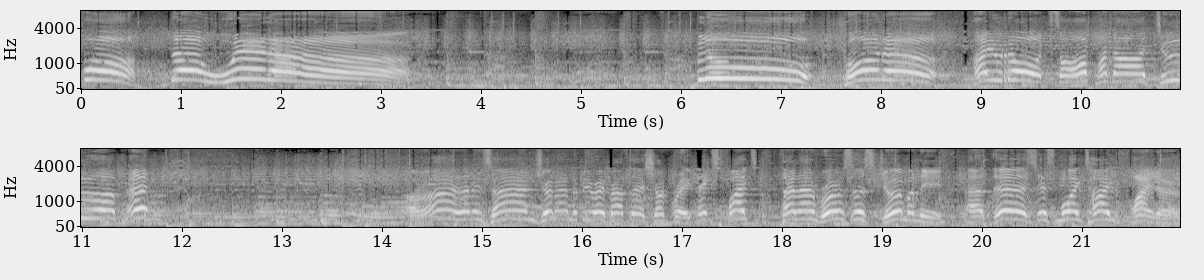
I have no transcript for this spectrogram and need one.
for the winner! Blue corner, Pyrot Sopada, Jua Pet. All right, ladies and gentlemen, we'll be right back there. short break. Next fight, Thailand versus Germany. And this is Muay Thai Fighter.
